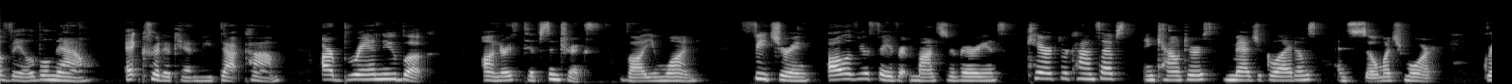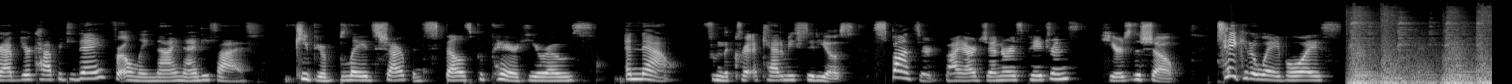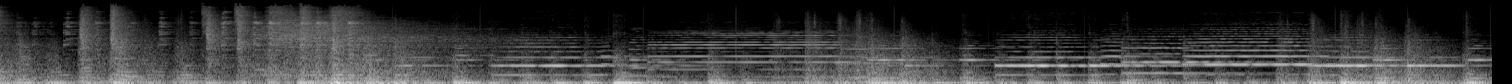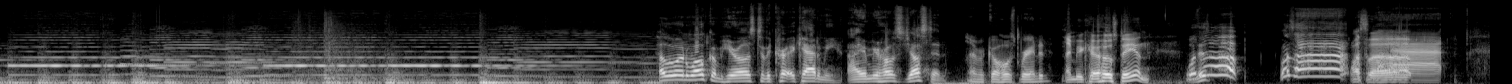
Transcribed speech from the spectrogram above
Available now at critacademy.com. Our brand new book, Unearthed Tips and Tricks, Volume 1, featuring all of your favorite monster variants, character concepts, encounters, magical items, and so much more. Grab your copy today for only $9.95. Keep your blades sharp and spells prepared, heroes. And now, from the Crit Academy Studios, sponsored by our generous patrons, here's the show. Take it away, boys! Welcome, heroes, to the Crit Academy. I am your host, Justin. I'm your co-host Brandon. I'm your co-host Dan. What's up? What's up? What's up?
